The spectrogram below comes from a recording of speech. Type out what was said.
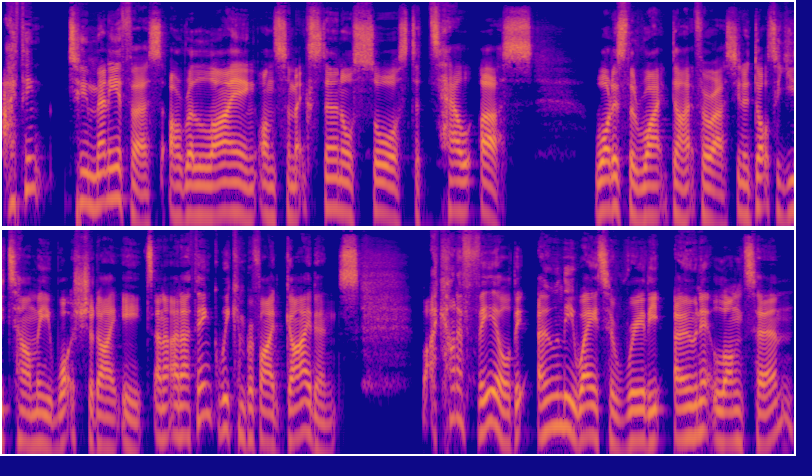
I think too many of us are relying on some external source to tell us what is the right diet for us. You know, doctor, you tell me what should I eat, and and I think we can provide guidance, but I kind of feel the only way to really own it long term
